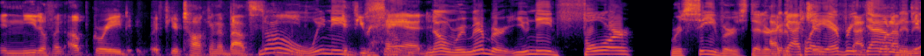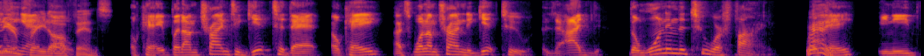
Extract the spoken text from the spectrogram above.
in need of an upgrade if you're talking about speed. No, we need. if you had- no, remember you need four receivers that are going to play every That's down in an air getting at, freight offense. Okay, but I'm trying to get to that. Okay, that's what I'm trying to get to. I the one and the two are fine. Right. Okay, we need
